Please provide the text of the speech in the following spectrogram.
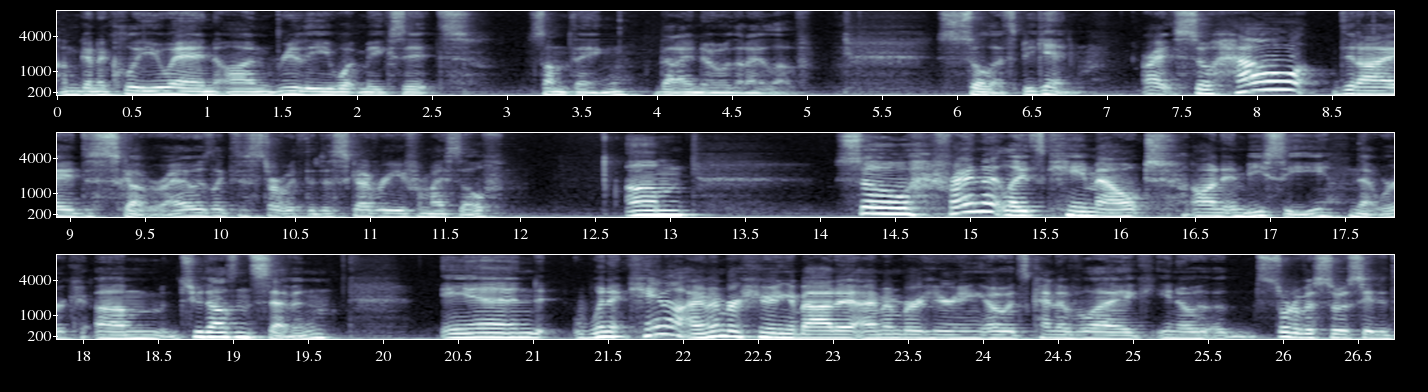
I'm gonna clue you in on really what makes it something that I know that I love. So let's begin. All right. So how did I discover? I always like to start with the discovery for myself. Um so, Friday Night Lights came out on NBC network, um, 2007. And when it came out, I remember hearing about it. I remember hearing, oh, it's kind of like, you know, sort of associated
